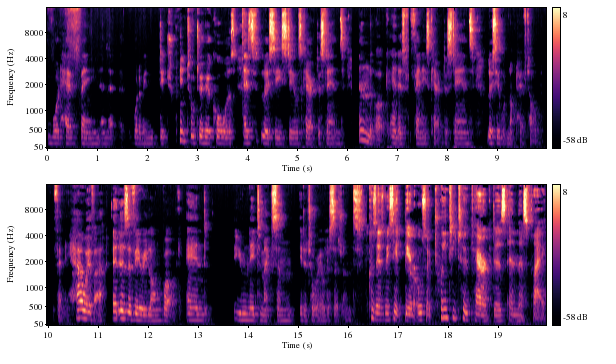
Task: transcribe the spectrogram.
would have been and that it would have been detrimental to her cause as Lucy Steele's character stands in the book and as Fanny's character stands, Lucy would not have told Fanny. However, it is a very long book and you need to make some editorial decisions. Because as we said, there are also 22 characters in this play.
